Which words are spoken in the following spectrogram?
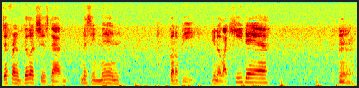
different villages that Missy Nin gonna be. You know, like Hidan,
